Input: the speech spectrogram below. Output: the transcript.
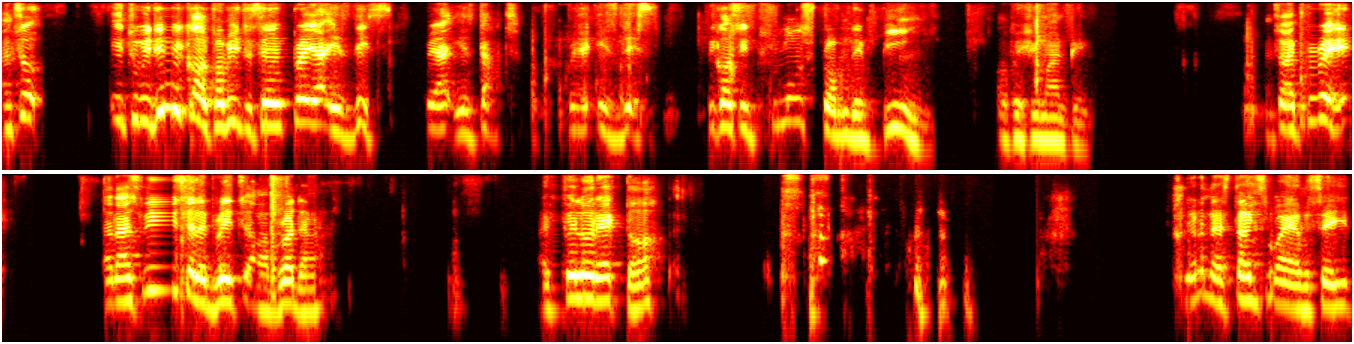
And so it will be difficult for me to say prayer is this, prayer is that, prayer is this, because it flows from the being of a human being. So I pray that as we celebrate our brother, my fellow rector, you understand why I'm saying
